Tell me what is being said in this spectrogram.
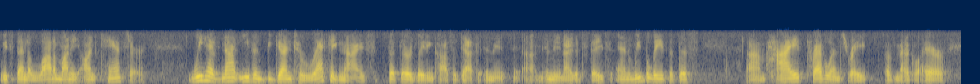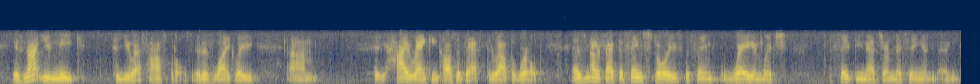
we spend a lot of money on cancer. We have not even begun to recognize the third leading cause of death in the um, in the United States, and we believe that this um, high prevalence rate of medical error is not unique to U.S. hospitals. It is likely um, a high ranking cause of death throughout the world. As a matter of fact, the same stories, the same way in which safety nets are missing and, and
